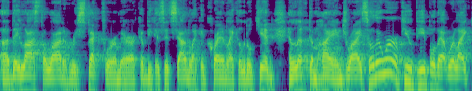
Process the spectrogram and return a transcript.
uh, they lost a lot of respect for America because it sounded like a crying like a little kid and left them high and dry. So there were a few people that were like,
